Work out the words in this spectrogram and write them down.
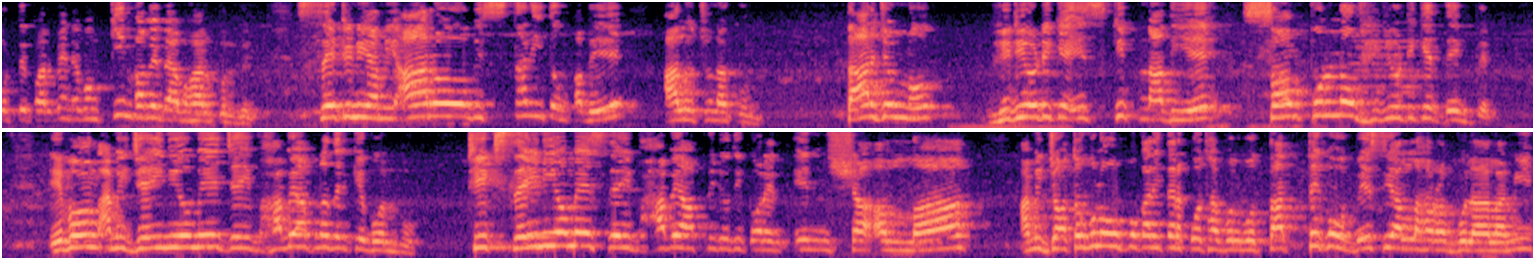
করতে পারবেন এবং কীভাবে ব্যবহার করবেন, সেটি নিয়ে আমি আরও বিস্তারিতভাবে আলোচনা করব। তার জন্য ভিডিওটিকে স্কিপ না দিয়ে সম্পূর্ণ ভিডিওটিকে দেখবেন এবং আমি যেই নিয়মে যেইভাবে আপনাদেরকে বলব, ঠিক সেই নিয়মে সেইভাবে আপনি যদি করেন ইনশা আল্লাহ আমি যতগুলো উপকারিতার কথা বলব, তার থেকেও বেশি আল্লাহ রব্বুল আলমিন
